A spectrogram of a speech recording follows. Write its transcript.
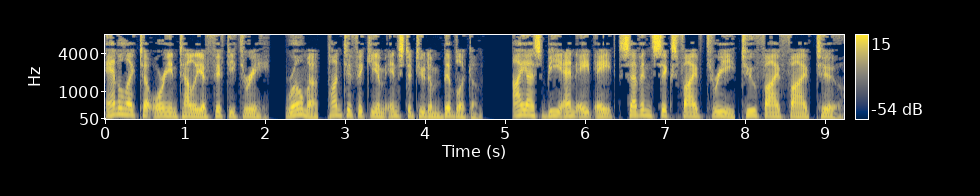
Analecta Orientalia 53. Roma, Pontificium Institutum Biblicum. ISBN 88-7653-255-2.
